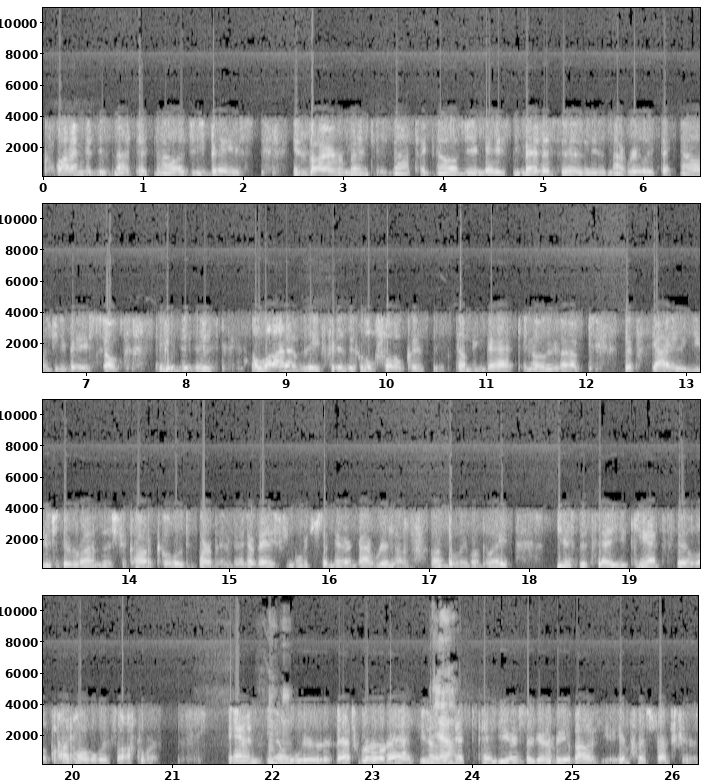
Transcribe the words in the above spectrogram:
Climate is not technology based. Environment is not technology based. Medicine is not really technology based. So the good news is a lot of the physical focus is coming back. You know, uh, the guy who used to run the Chicago Department of Innovation, which the mayor got rid of, unbelievably, used to say you can't fill a pothole with software. And you know, mm-hmm. we're that's where we're at. You know, yeah. the next ten years are going to be about infrastructure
